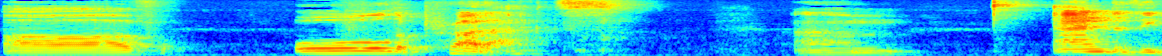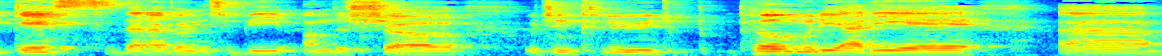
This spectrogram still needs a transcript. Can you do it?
of all the products um, and the guests that are going to be on the show, which include Pearl Modiadie, uh,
